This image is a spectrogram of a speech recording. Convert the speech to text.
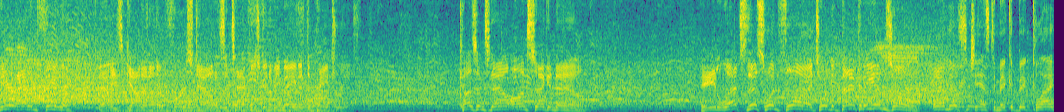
here, Adam Thielen. And he's got another first down as the tackle's going to be made at the Patriots. Cousins now on second down. He lets this one fly toward the back of the end zone. And this chance to make a big play,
